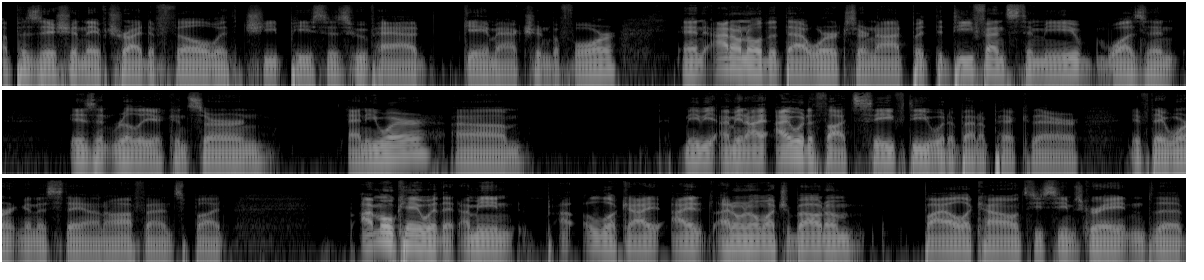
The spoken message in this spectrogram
a position they've tried to fill with cheap pieces who've had game action before. And I don't know that that works or not, but the defense to me wasn't isn't really a concern anywhere. Um, maybe I mean I, I would have thought safety would have been a pick there if they weren't going to stay on offense, but I'm okay with it. I mean, look, I, I I don't know much about him. By all accounts, he seems great, and the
